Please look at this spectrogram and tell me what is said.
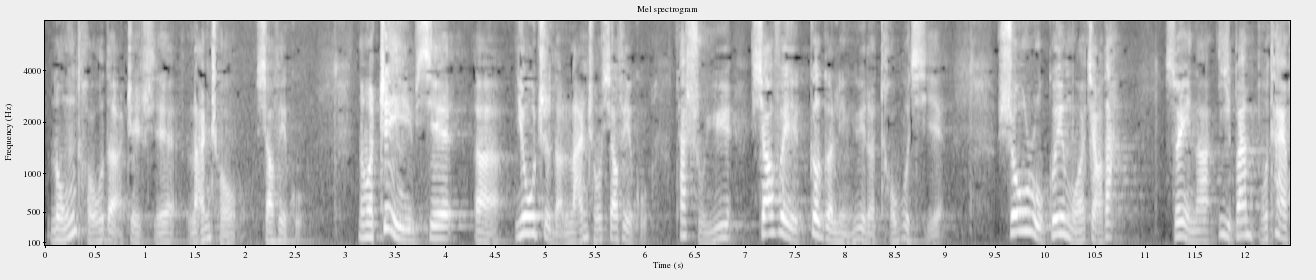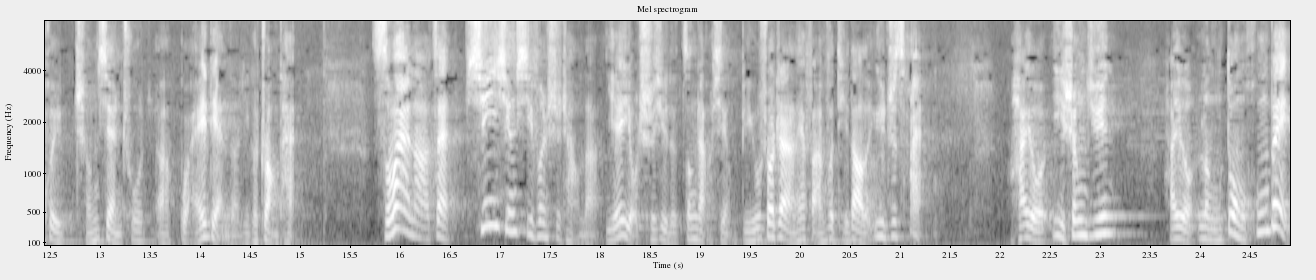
龙头的这些蓝筹消费股。那么，这一些呃优质的蓝筹消费股，它属于消费各个领域的头部企业，收入规模较大。所以呢，一般不太会呈现出呃拐点的一个状态。此外呢，在新兴细分市场呢，也有持续的增长性。比如说这两天反复提到的预制菜，还有益生菌，还有冷冻烘焙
